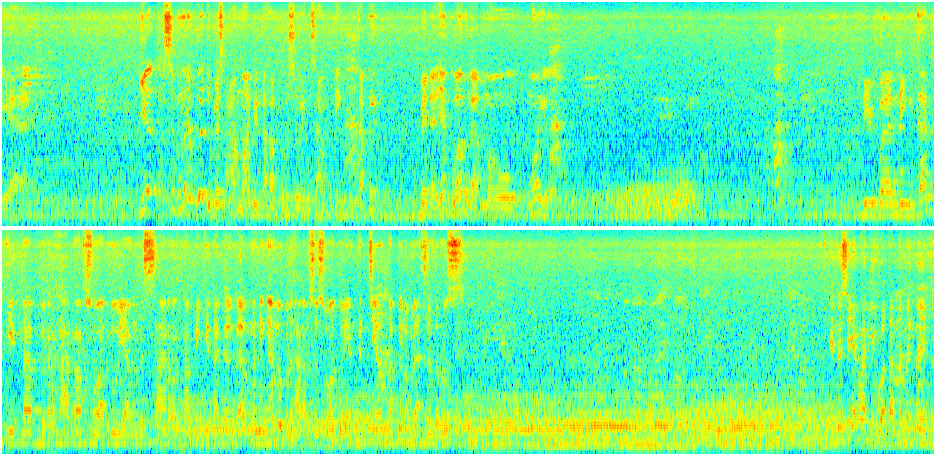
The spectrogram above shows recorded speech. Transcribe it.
Iya. Ya sebenarnya gue juga sama di tahap pursuing something. Tapi bedanya gue nggak mau ngoyo. Dibandingkan kita berharap suatu yang besar tapi kita gagal mendingan lu berharap sesuatu yang kecil tapi lu berhasil terus itu sih yang lagi gua tanemin tuh itu.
